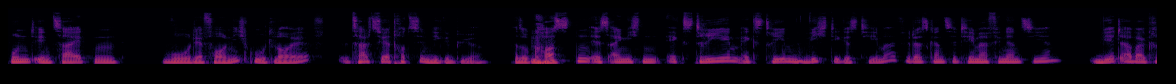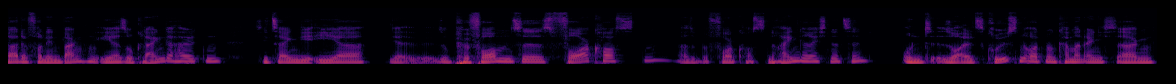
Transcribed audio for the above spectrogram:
Und in Zeiten, wo der Fonds nicht gut läuft, zahlst du ja trotzdem die Gebühr. Also mhm. Kosten ist eigentlich ein extrem, extrem wichtiges Thema für das ganze Thema Finanzieren, wird aber gerade von den Banken eher so klein gehalten. Sie zeigen dir eher ja, so Performances vor Kosten, also bevor Kosten reingerechnet sind. Und so als Größenordnung kann man eigentlich sagen,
